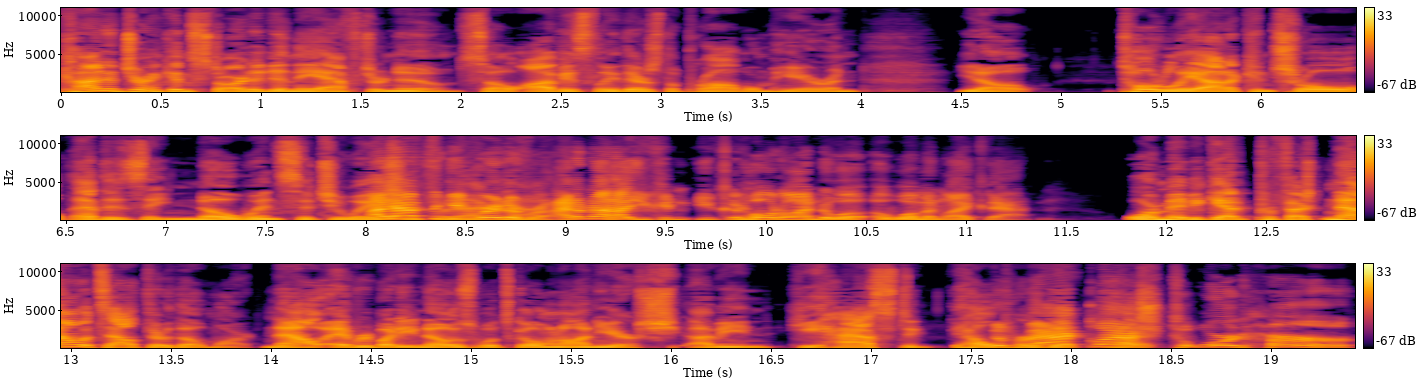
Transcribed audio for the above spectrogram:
Kind of drinking started in the afternoon. So obviously there's the problem here, and you know totally out of control. That is a no-win situation. I'd have to get rid guy. of her. I don't know how you can you could hold on to a, a woman like that. Or maybe get professional. Now it's out there though, Mark. Now everybody knows what's going on here. She, I mean, he has to help the her. The backlash toward her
